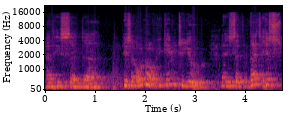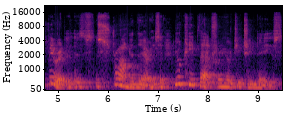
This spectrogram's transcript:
And he said, uh, he said, oh no, he gave it to you. And he said, that's his spirit is, is strong in there. He said, you keep that for your teaching days.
